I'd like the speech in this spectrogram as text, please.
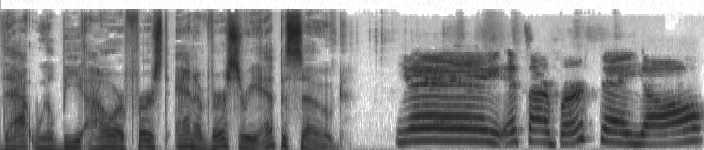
that will be our first anniversary episode. yay! It's our birthday, y'all.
